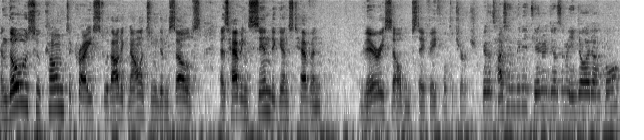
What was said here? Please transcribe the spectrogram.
And those who come to Christ without acknowledging themselves as having sinned against heaven very seldom stay faithful to church. 그래서 자신들이 죄를 지었음을 인정하지 않고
